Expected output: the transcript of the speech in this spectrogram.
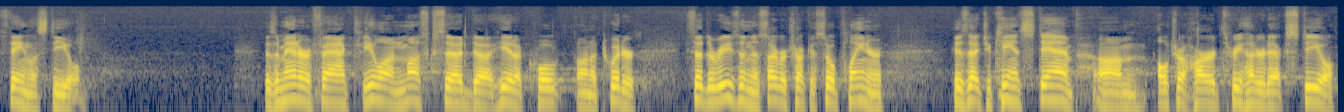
stainless steel. As a matter of fact, Elon Musk said, uh, he had a quote on a Twitter, he said the reason the Cybertruck is so planar is that you can't stamp um, ultra hard 300X steel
